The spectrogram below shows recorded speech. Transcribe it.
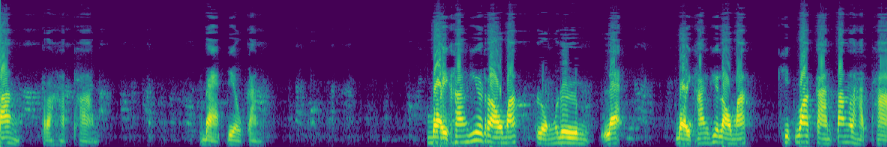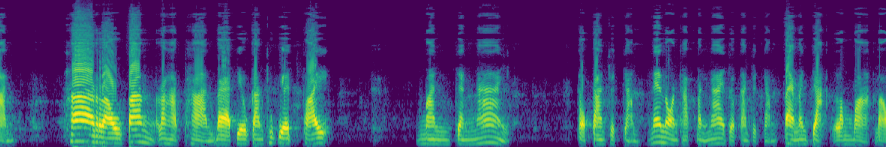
ตั้ง รหัสผ่าน แบบเดียวกัน บ่อยครั้งที่เรามักหลงลืมและบ่อยครั้งที่เรามัก คิดว่าการตั้งรหัสผ่าน ถ้าเราตั้งรหัสผ่านแบบเดียวกันทุกเว็บไซต์มันจะง่ายต่อการจดจำแน่นอนครับ มันง่ายต่อการจดจำแต่มันจะลำบากเรา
